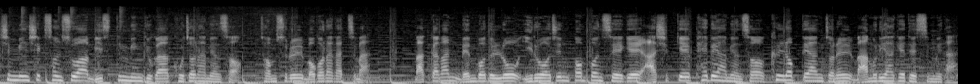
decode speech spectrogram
신민식 선수와 미스틱 민규가 고전하면서 점수를 먹어나갔지만 막강한 멤버들로 이루어진 뻔뻔스에게 아쉽게 패배하면서 클럽 대항전을 마무리하게 됐습니다.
